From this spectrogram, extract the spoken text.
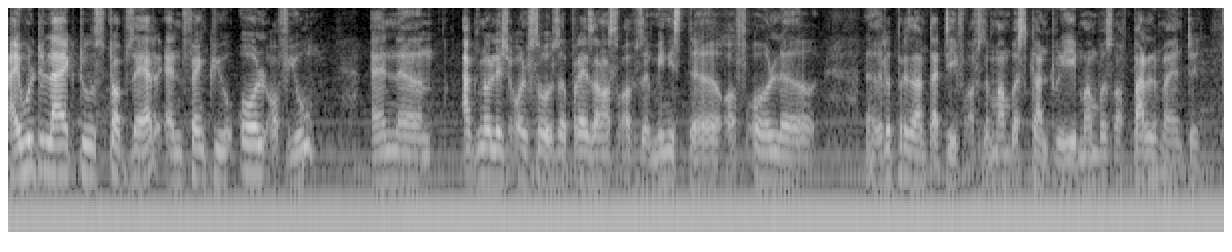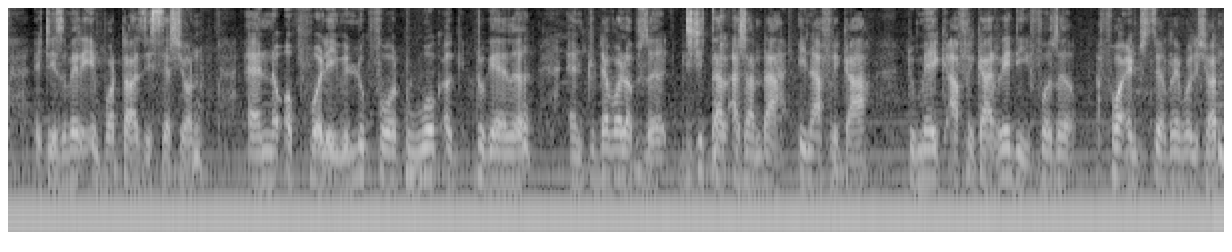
I would like to stop there and thank you all of you and um, acknowledge also the presence of the Minister of all uh, representative of the members country, members of parliament. It is very important this session and hopefully we look forward to work together and to develop the digital agenda in Africa to make Africa ready for the fourth industrial revolution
